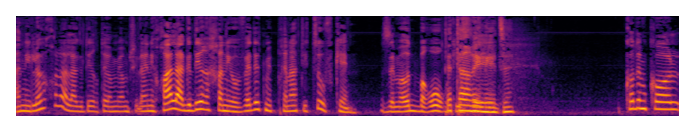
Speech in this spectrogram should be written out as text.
אני לא יכולה להגדיר את היום-יום שלי, אני יכולה להגדיר איך אני עובדת מבחינת עיצוב, כן. זה מאוד ברור. תתארי לי את זה. קודם כל,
